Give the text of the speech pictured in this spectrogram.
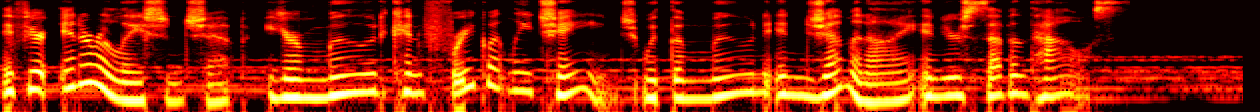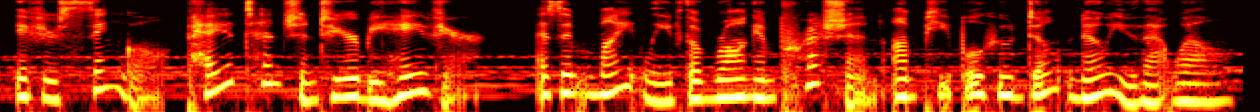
If you're in a relationship, your mood can frequently change with the moon in Gemini in your seventh house. If you're single, pay attention to your behavior, as it might leave the wrong impression on people who don't know you that well.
